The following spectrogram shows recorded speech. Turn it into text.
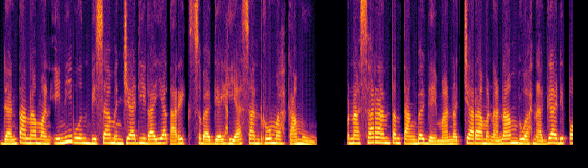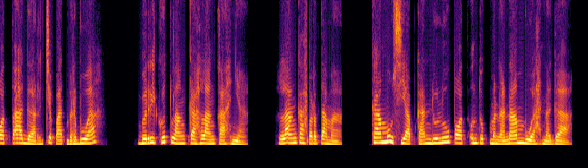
Dan tanaman ini pun bisa menjadi daya tarik sebagai hiasan rumah kamu. Penasaran tentang bagaimana cara menanam buah naga di pot agar cepat berbuah? Berikut langkah-langkahnya. Langkah pertama. Kamu siapkan dulu pot untuk menanam buah naga.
